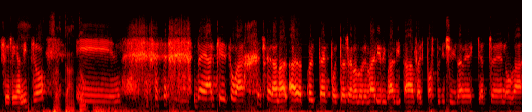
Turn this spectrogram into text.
si realizzò. E... Beh, anche insomma, a quel tempo già c'erano le varie rivalità tra il porto di Civitavecchia, Genova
